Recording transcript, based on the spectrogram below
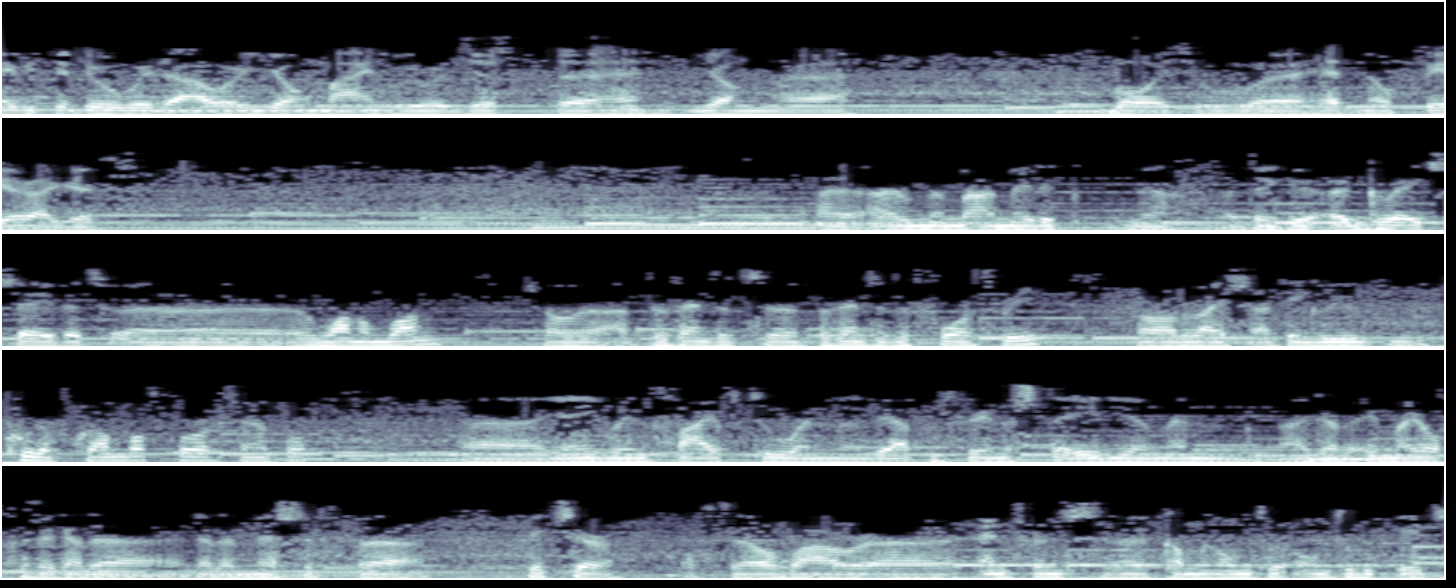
maybe to do with our young mind. We were just young boys who had no fear, I guess. I, I, remember I made a, yeah, I think a, great save at uh, one on one, so I prevented uh, prevented the four three. Or otherwise, I think we could have crumbled, for example. Uh, yeah, you win five two, and the atmosphere in the stadium, and I got in my office I got a I got a massive uh, picture of the, of our uh, entrance uh, coming onto onto the pitch.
